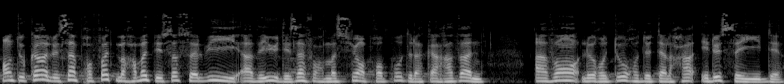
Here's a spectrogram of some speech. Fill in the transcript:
En tout cas, le saint prophète Mohammed lui avait eu des informations à propos de la caravane avant le retour de Talha et de Saïd.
